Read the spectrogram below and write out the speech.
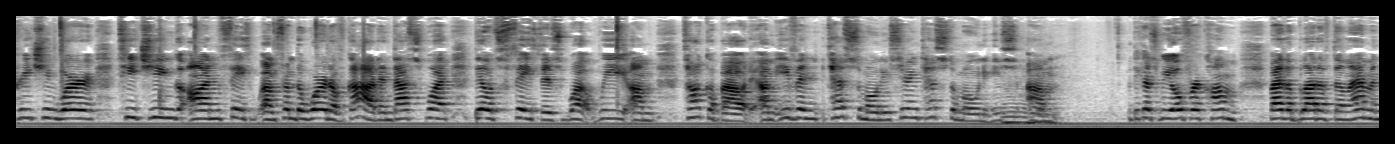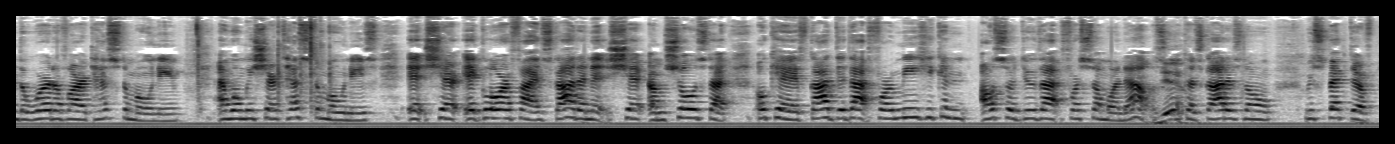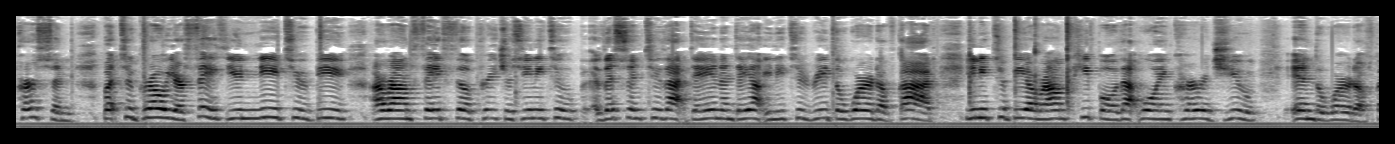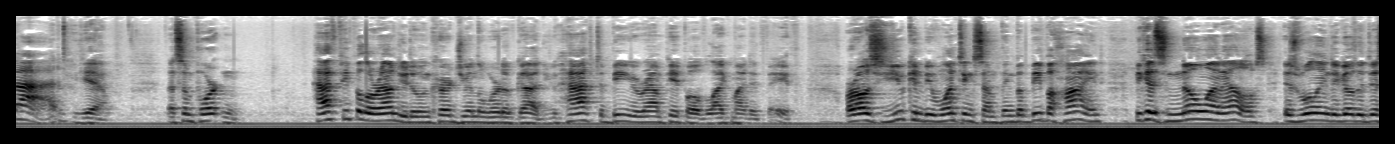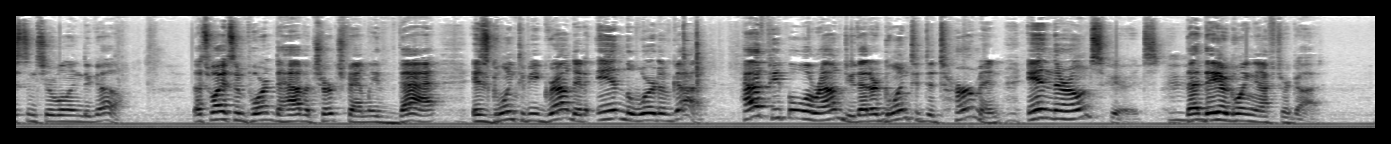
preaching we're teaching on faith um, from the word of god and that's what builds faith is what we um, talk about um, even testimonies hearing testimonies mm-hmm. Um, because we overcome by the blood of the lamb and the word of our testimony. And when we share testimonies it share it glorifies god and it share, um, shows that okay if god did that for me he can also do that for someone else. Yeah. because god is no respecter of person. But to grow your faith you need to be around faith-filled preachers. You need to listen to that day in and day out. You need to read the word of god. You need to be around people that will encourage you in the word of god yeah. That's important. Have people around you to encourage you in the Word of God. You have to be around people of like minded faith. Or else you can be wanting something but be behind because no one else is willing to go the distance you're willing to go. That's why it's important to have a church family that is going to be grounded in the Word of God. Have people around you that are going to determine in their own spirits mm-hmm. that they are going after God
